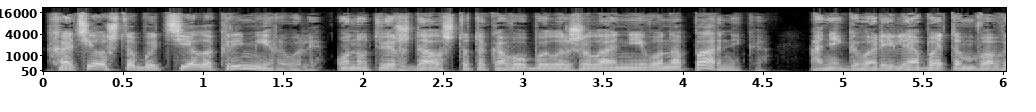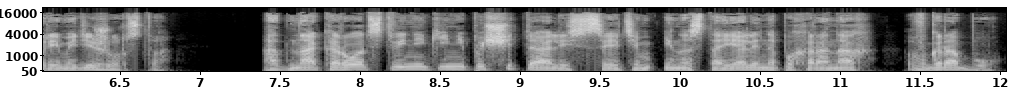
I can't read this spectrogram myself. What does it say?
хотел, чтобы тело кремировали. Он утверждал, что таково было желание его напарника. Они говорили об этом во время дежурства. Однако родственники не посчитались с этим и настояли на похоронах в гробу.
